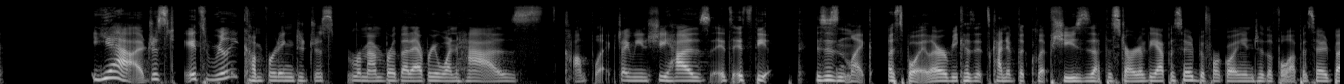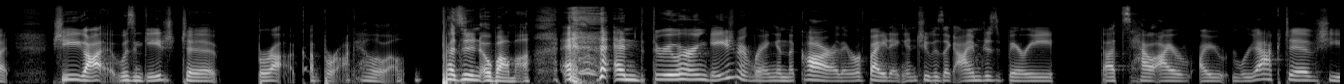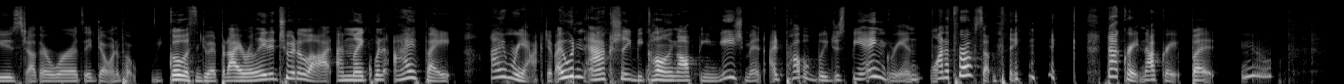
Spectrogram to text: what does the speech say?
yeah, just it's really comforting to just remember that everyone has conflict. I mean, she has it's it's the this isn't like a spoiler because it's kind of the clip she uses at the start of the episode before going into the full episode, but she got was engaged to Barack uh, Barack lol President Obama and, threw her engagement ring in the car they were fighting and she was like I'm just very that's how I I reactive. She used other words. I don't want to put go listen to it, but I related to it a lot. I'm like when I fight, I'm reactive. I wouldn't actually be calling off the engagement. I'd probably just be angry and want to throw something. not great, not great, but you know.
